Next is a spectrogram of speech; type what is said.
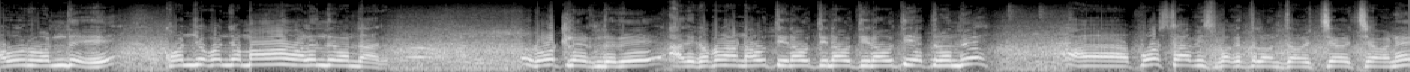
அவர் வந்து கொஞ்சம் கொஞ்சமாக வளர்ந்து வந்தார். ரோட்டில் இருந்தது அதுக்கப்புறம் நவுத்தி நவுத்தி நவுத்தி நவுத்தி எடுத்துகிட்டு வந்து போஸ்ட் ஆஃபீஸ் பக்கத்தில் வந்து வச்ச வச்சவனே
